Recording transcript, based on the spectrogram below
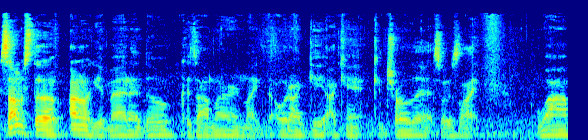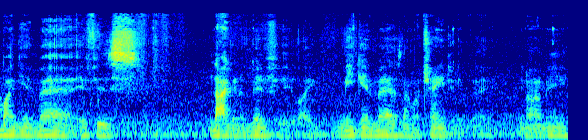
some stuff I don't get mad at though, cause I learned like the older I get, I can't control that. So it's like, why am I getting mad if it's not gonna benefit? Like me getting mad is not gonna change anything. You know what I mean?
